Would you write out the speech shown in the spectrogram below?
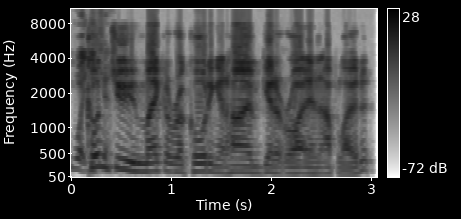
What, Couldn't can- you make a recording at home, get it right, and upload it?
